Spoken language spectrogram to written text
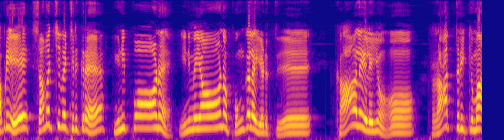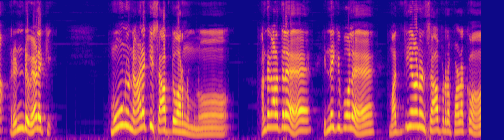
அப்படி சமைச்சு வச்சிருக்கிற இனிப்பான இனிமையான பொங்கலை எடுத்து காலையிலையும் ராத்திரிக்குமா ரெண்டு வேளைக்கு மூணு நாளைக்கு சாப்பிட்டு வரணும்னோ. அந்த காலத்தில் இன்னைக்கு போல மத்தியானம் சாப்பிட்ற பழக்கம்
